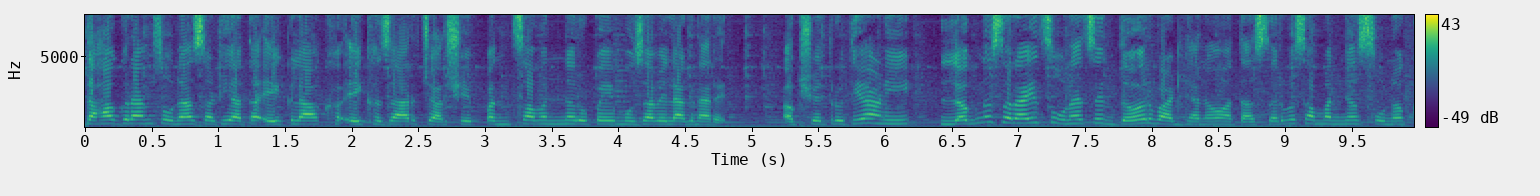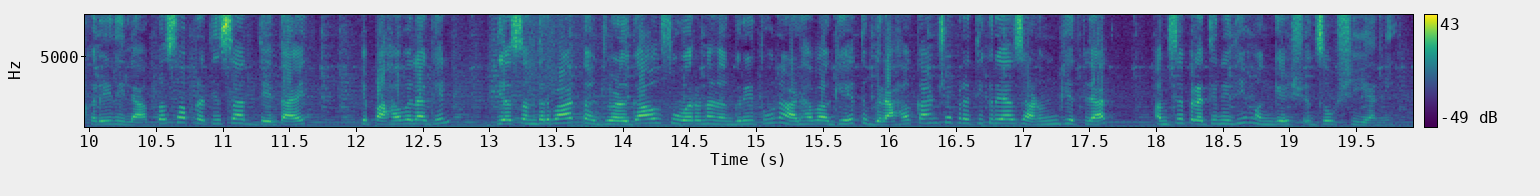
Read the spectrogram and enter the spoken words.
दहा ग्रॅम सोन्यासाठी आता एक लाख एक हजार चारशे पंचावन्न रुपये मोजावे लागणार आहेत. अक्षय तृतीया आणि लग्न सराईत सोन्याचे दर वाढल्यानं आता सर्वसामान्य सोनं खरेदीला कसा प्रतिसाद देत आहेत हे पाहावं लागेल. या संदर्भात जळगाव सुवर्ण नगरीतून आढावा घेत ग्राहकांच्या प्रतिक्रिया जाणून घेतल्यात. आमचे प्रतिनिधी मंगेश जोशी यांनी.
